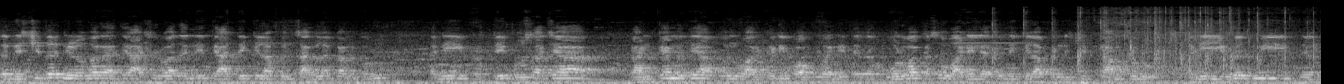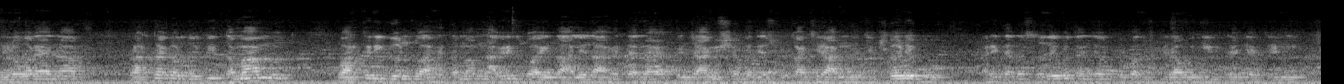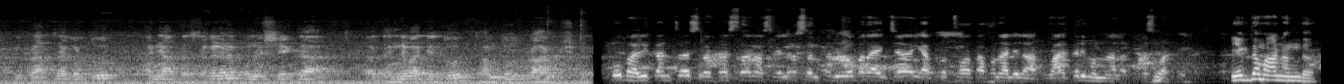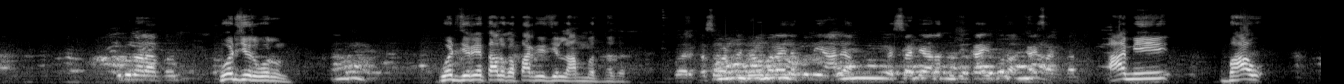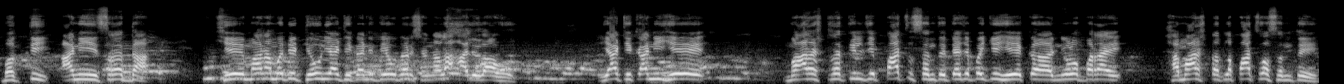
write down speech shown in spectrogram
तर निश्चितच निळोबराच्या आशीर्वादाने त्यात देखील आपण चांगलं काम करू आणि प्रत्येक ऊसाच्या काणक्यामध्ये आपण वारकरी पाहू आणि त्याचा गोडवा कसं वाढेल याचं देखील आपण निश्चित काम करू. आणि एवढंच मी निळोबरायांना प्रार्थना करतो की तमाम वारकरी गण जो आहे तमाम नागरिक जो आहे इथं आलेला आहे त्यांना त्यांच्या आयुष्यामध्ये सुखाची आनंदाची क्षण येवो. आणि त्यांना सदैव त्यांच्यावर कृपादृष्टी राहावं ही त्यांच्या त्यांनी मी प्रार्थना करतो. आणि आता सगळ्यांना पुनश्च एकदा धन्यवाद देतो. थांबतो. रामकृष्ण. भाविकांचं श्रद्धास्थान असलेलं संत निळोबरायांच्या यात्रोत्सवात आपण आलेला आहात. वारकरी म्हणून आलात. कसं वाटतंय? एकदम आनंद. कुठून आला आपण? वडजीर वरून. वडजीर हे तालुका पारनेर जिल्हा अहमदनगर. बरं कसं वाटतं निळोबरायला तुम्ही आला? कशासाठी आला तुम्ही? काय बोला? काय सांगता आम्ही भाव भक्ती आणि श्रद्धा हे मनामध्ये ठेवून या ठिकाणी देवदर्शनाला आलेलो आहोत. या ठिकाणी हे महाराष्ट्रातील जे पाच संत त्याच्यापैकी हे एक निळोबरा आहे. हा महाराष्ट्रातला पाचवा संत आहे.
